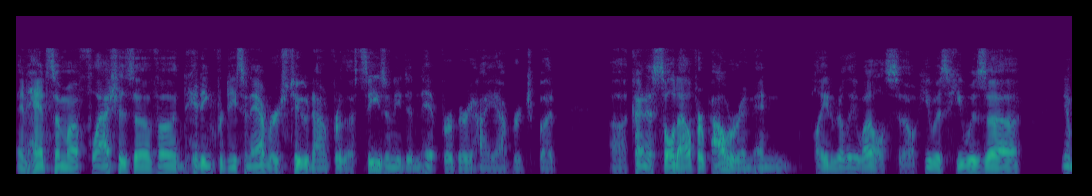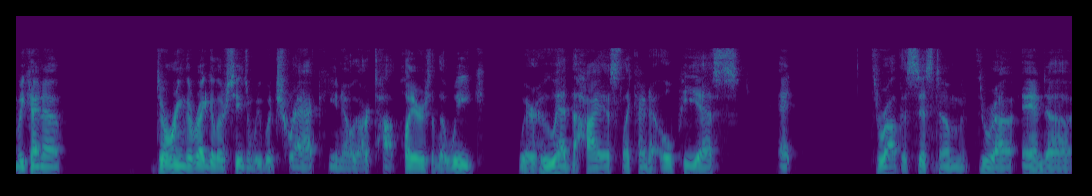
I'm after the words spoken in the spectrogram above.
and had some uh, flashes of uh, hitting for decent average too. Now for the season, he didn't hit for a very high average, but uh, kind of sold out for power and, and played really well. So he was he was uh you know we kind of during the regular season we would track you know our top players of the week where who had the highest like kind of OPS at throughout the system throughout and uh,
